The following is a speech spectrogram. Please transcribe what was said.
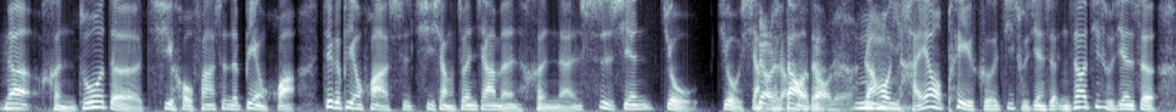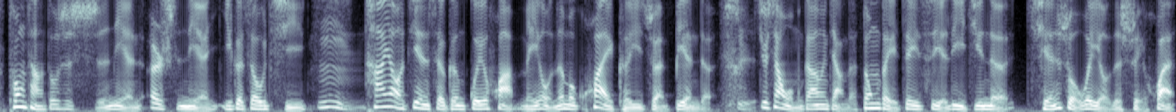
嗯、那很多的气候发生的变化，这个变化是气象专家们很难事先就。就想得到的，然后还要配合基础建设。你知道，基础建设通常都是十年、二十年一个周期。嗯，它要建设跟规划没有那么快可以转变的。是，就像我们刚刚讲的，东北这一次也历经了前所未有的水患，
